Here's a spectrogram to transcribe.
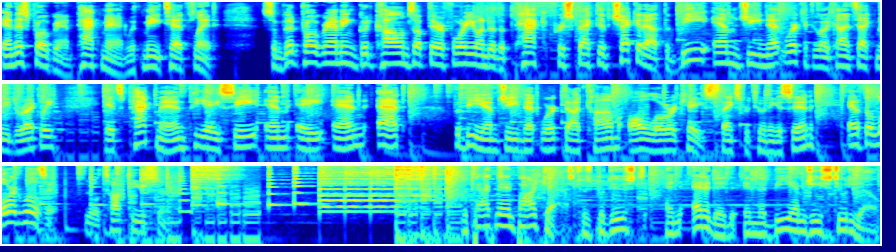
and this program, Pac Man, with me, Ted Flint. Some good programming, good columns up there for you under the PAC perspective. Check it out, the BMG Network. If you want to contact me directly, it's Pacman, P A C M A N, at thebmgnetwork.com, all lowercase. Thanks for tuning us in. And if the Lord wills it, we will talk to you soon. The Pac Man podcast was produced and edited in the BMG studio.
